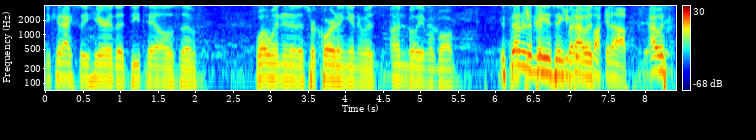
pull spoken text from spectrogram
you could actually hear the details of what went into this recording and it was unbelievable it sounded Like, you amazing you but i was fuck it up. i was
